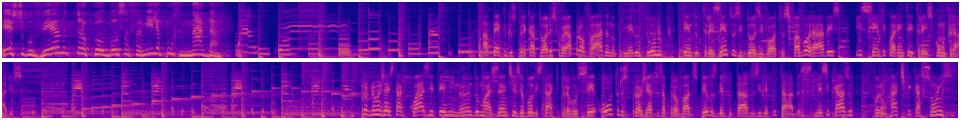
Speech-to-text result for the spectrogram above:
Este governo trocou o Bolsa Família por nada. A PEC dos precatórios foi aprovada no primeiro turno, tendo 312 votos favoráveis e 143 contrários. Programa já está quase terminando, mas antes eu vou listar aqui para você outros projetos aprovados pelos deputados e deputadas. Nesse caso, foram ratificações,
